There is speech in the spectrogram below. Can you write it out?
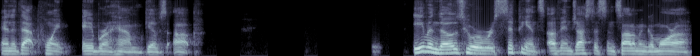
And at that point, Abraham gives up. Even those who were recipients of injustice in Sodom and Gomorrah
